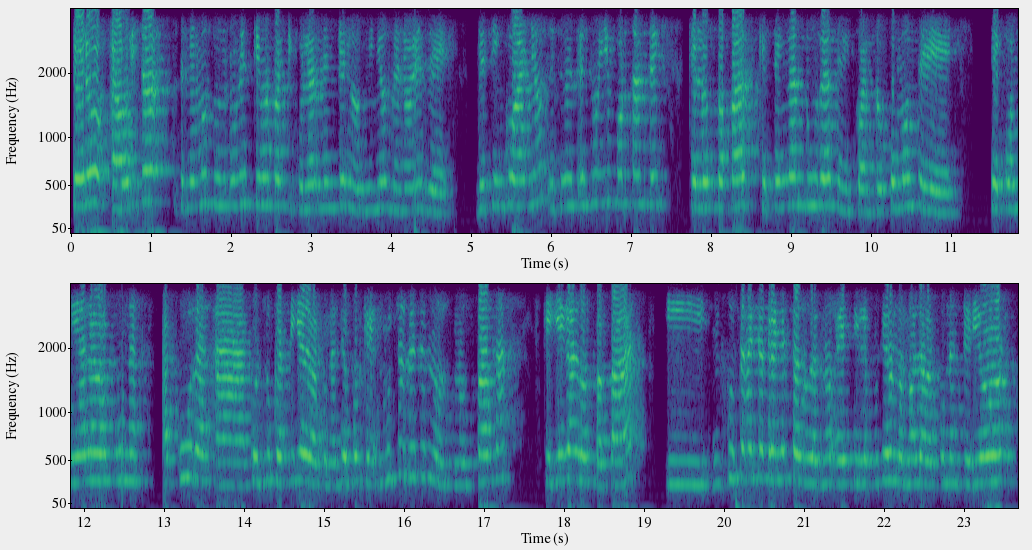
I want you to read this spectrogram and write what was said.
pero ahorita tenemos un, esquema particularmente en los niños menores de, de 5 años, entonces es muy importante que los papás que tengan dudas en cuanto a cómo se, se ponía la vacuna acudan a, con su cartilla de vacunación porque muchas veces nos, nos pasa que llegan los papás y justamente traen estas dudas, ¿no? Eh, si le pusieron o no la vacuna anterior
